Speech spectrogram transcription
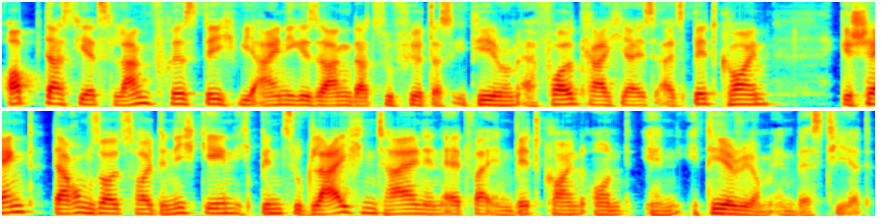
Ob das jetzt langfristig, wie einige sagen, dazu führt, dass Ethereum erfolgreicher ist als Bitcoin, geschenkt. Darum soll es heute nicht gehen. Ich bin zu gleichen Teilen in etwa in Bitcoin und in Ethereum investiert.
